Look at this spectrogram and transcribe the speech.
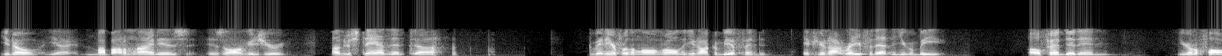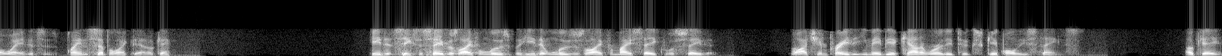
you know, yeah, my bottom line is as long as you understand that uh you've been here for the long haul, then you're not going to be offended. If you're not ready for that, then you're going to be offended and you're going to fall away. It's plain and simple like that, okay? He that seeks to save his life will lose it, but he that will lose his life for my sake will save it. Watch and pray that you may be accounted worthy to escape all these things. Okay?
